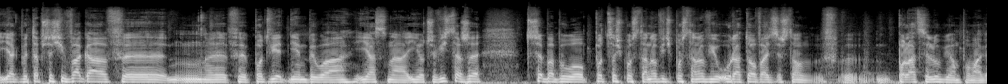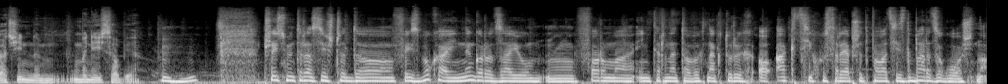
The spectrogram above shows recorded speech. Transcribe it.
jakby ta przeciwwaga w, w pod Wiedniem była jasna i oczywista, że trzeba było coś postanowić, postanowił uratować, zresztą Polacy lubią pomagać innym, mniej sobie. Przejdźmy teraz jeszcze do Facebooka i innego rodzaju mm, form internetowych, na których o akcji Husaria przed pałac jest bardzo głośno.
